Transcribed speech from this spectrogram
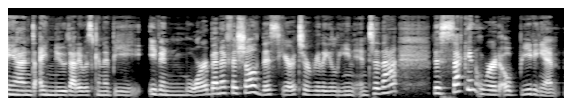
and I knew that it was going to be even more beneficial this year to really lean into that. The second word, obedient,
